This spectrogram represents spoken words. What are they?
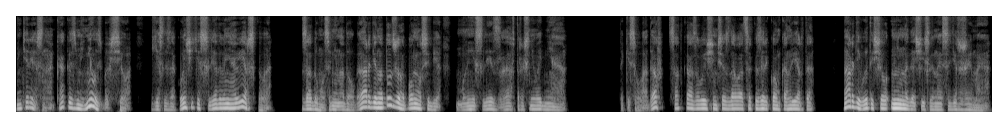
Интересно, как изменилось бы все, если закончить исследование Аверского, Задумался ненадолго Арди, но тут же напомнил себе мысли завтрашнего дня. Таки совладав с отказывающимся сдаваться козырьком конверта, Арди вытащил немногочисленное содержимое.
